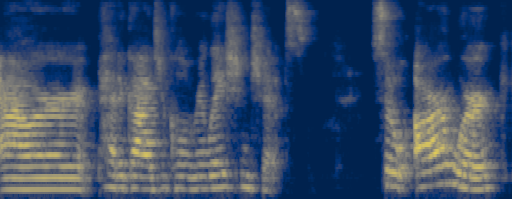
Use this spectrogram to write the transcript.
our pedagogical relationships. So our work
